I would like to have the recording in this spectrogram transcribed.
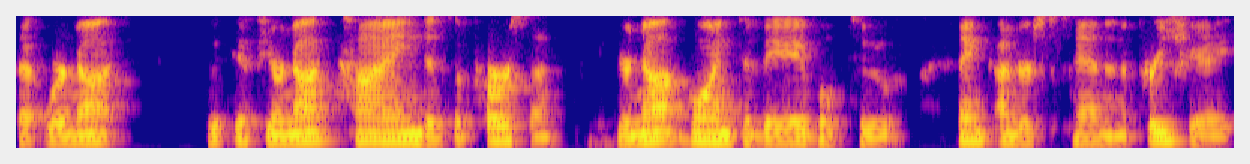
that we're not if you're not kind as a person you're not going to be able to think, understand, and appreciate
